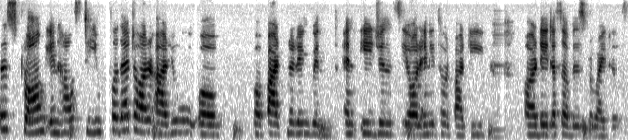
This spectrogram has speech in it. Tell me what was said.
a strong in-house team for that, or are you uh, partnering with an agency or any third-party uh, data service providers?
